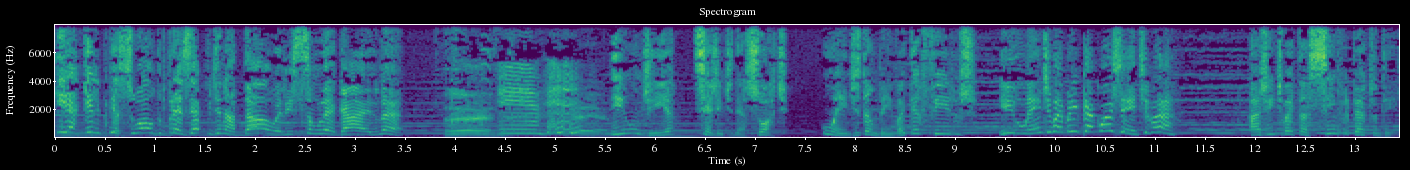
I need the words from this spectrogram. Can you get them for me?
E aquele pessoal do presépio de Natal, eles são legais, né? E um dia, se a gente der sorte, o Andy também vai ter filhos. E o Andy vai brincar com a gente, não é? A gente vai estar sempre perto dele.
